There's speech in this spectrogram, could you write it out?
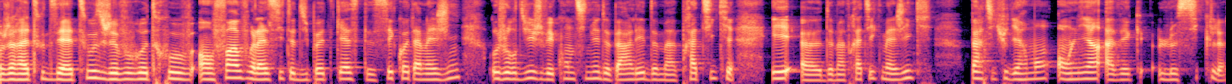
Bonjour à toutes et à tous, je vous retrouve enfin pour la suite du podcast C'est quoi ta magie? Aujourd'hui je vais continuer de parler de ma pratique et euh, de ma pratique magique particulièrement en lien avec le cycle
